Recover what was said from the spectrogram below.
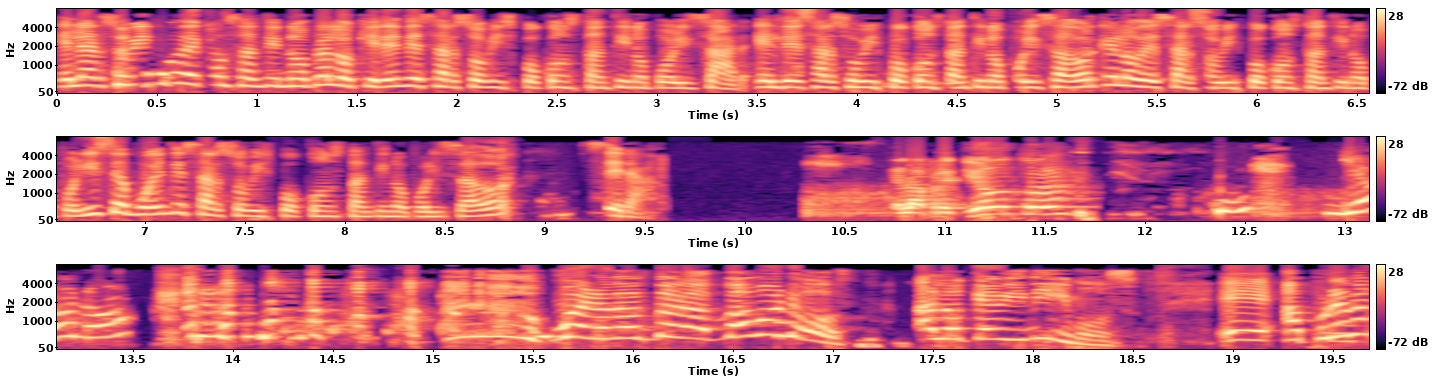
El arzobispo de Constantinopla lo quieren desarzobispo constantinopolizar. El desarzobispo constantinopolizador que lo desarzobispo constantinopolice, buen desarzobispo constantinopolizador será. ¿Se la aprendió, doctora? Yo no. bueno, doctora, vámonos a lo que vinimos. Eh, aprueban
